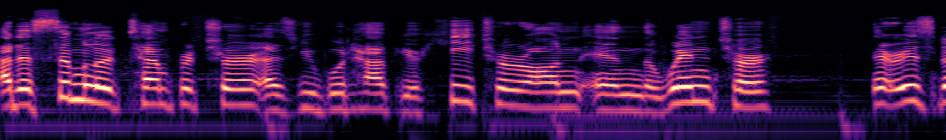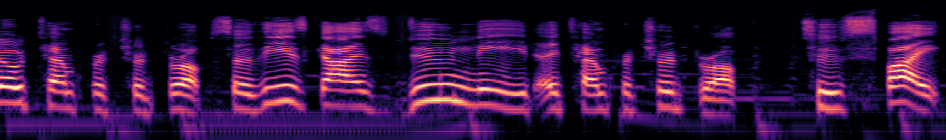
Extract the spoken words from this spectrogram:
at a similar temperature as you would have your heater on in the winter, there is no temperature drop. So these guys do need a temperature drop to spike.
